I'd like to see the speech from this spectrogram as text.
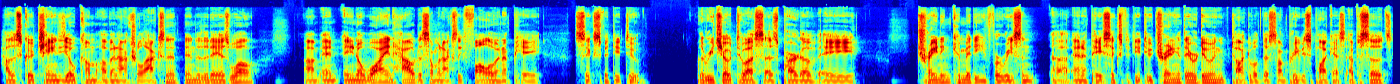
how this could change the outcome of an actual accident at the end of the day as well um, and, and, you know, why and how does someone actually follow NFPA 652? They reach out to us as part of a training committee for recent uh, NFPA 652 training that they were doing. We've talked about this on previous podcast episodes,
